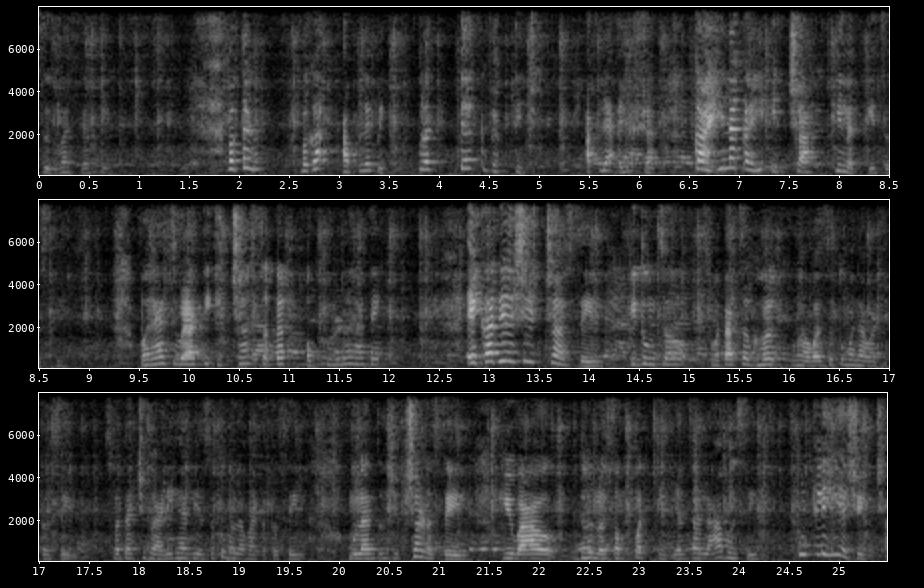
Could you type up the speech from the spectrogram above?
सुरुवात करते. बघताना बघा आपल्यापैकी प्रत्येक व्यक्तीची आपल्या आयुष्यात काही ना काही इच्छा ही नक्कीच असते. बऱ्याच वेळा ती इच्छा सतत अपूर्ण राहते. एखादी अशी इच्छा असेल की तुमचं स्वतःचं घर व्हावं असं तुम्हाला वाटत असेल स्वतःची गाडी घ्यावी असं तुम्हाला वाटत असेल मुलांचं शिक्षण असेल किंवा धन संपत्ती यांचा लाभ असेल कुठलीही अशी इच्छा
